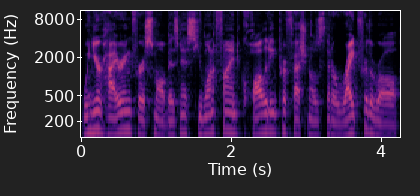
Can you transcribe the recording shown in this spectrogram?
when you're hiring for a small business, you want to find quality professionals that are right for the role,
